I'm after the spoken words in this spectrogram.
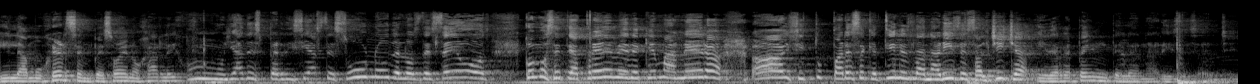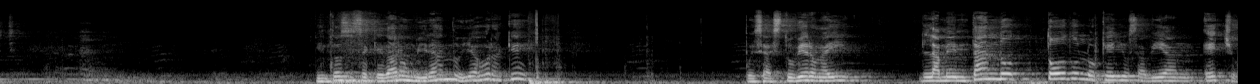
Y la mujer se empezó a enojar, le dijo, oh, ya desperdiciaste uno de los deseos, ¿cómo se te atreve? ¿De qué manera? Ay, si tú parece que tienes la nariz de salchicha y de repente la nariz de salchicha. Y entonces se quedaron mirando, ¿y ahora qué? Pues estuvieron ahí lamentando todo lo que ellos habían hecho.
